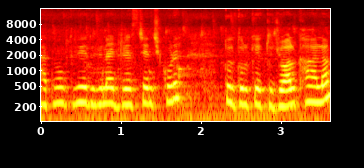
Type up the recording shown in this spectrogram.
হাত মুখ ধুয়ে দুজনায় ড্রেস চেঞ্জ করে তুলতুলকে একটু জল খাওয়ালাম।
